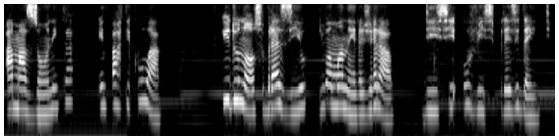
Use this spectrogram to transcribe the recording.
amazônica em particular e do nosso Brasil de uma maneira geral, disse o vice-presidente.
